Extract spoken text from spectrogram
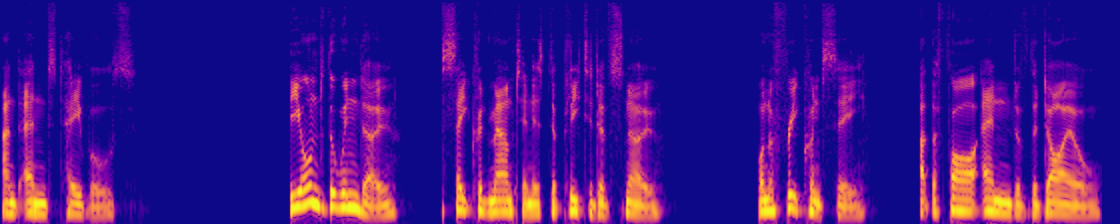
and end tables. Beyond the window, the sacred mountain is depleted of snow. On a frequency, at the far end of the dial,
